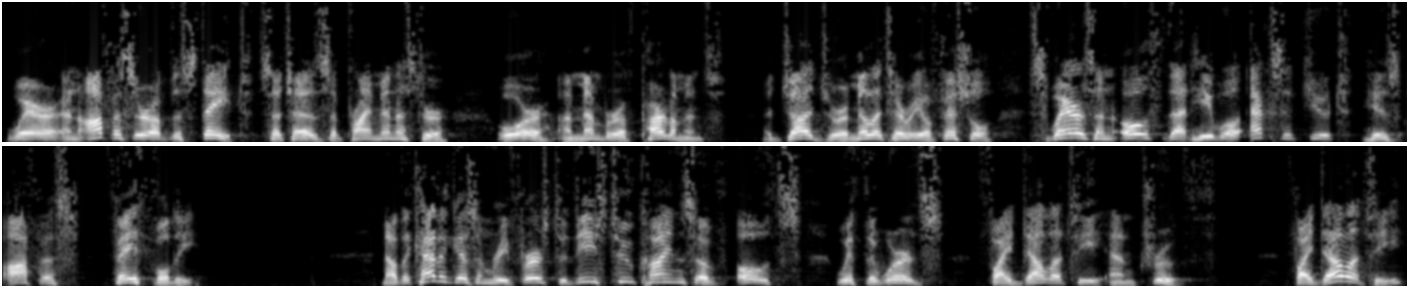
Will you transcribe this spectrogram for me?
where an officer of the state, such as a prime minister or a member of parliament, a judge or a military official swears an oath that he will execute his office faithfully. Now the catechism refers to these two kinds of oaths with the words fidelity and truth. Fidelity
